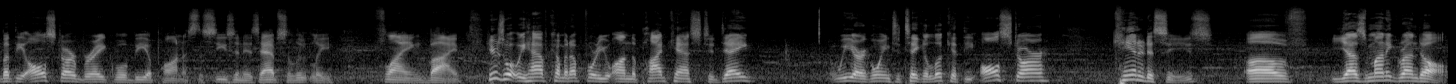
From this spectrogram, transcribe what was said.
but the All Star break will be upon us. The season is absolutely flying by. Here's what we have coming up for you on the podcast today. We are going to take a look at the All Star candidacies of Yasmani Grandal,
